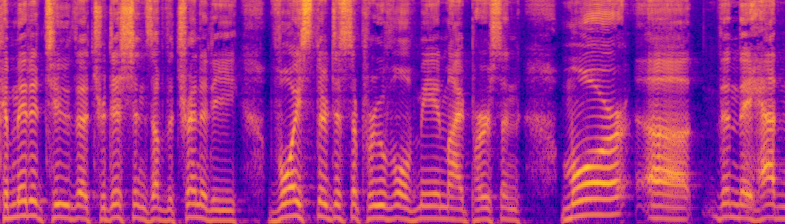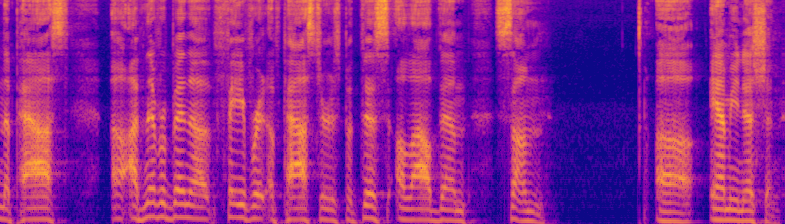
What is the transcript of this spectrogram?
committed to the traditions of the Trinity voiced their disapproval of me and my person more uh, than they had in the past. Uh, I've never been a favorite of pastors, but this allowed them some uh, ammunition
